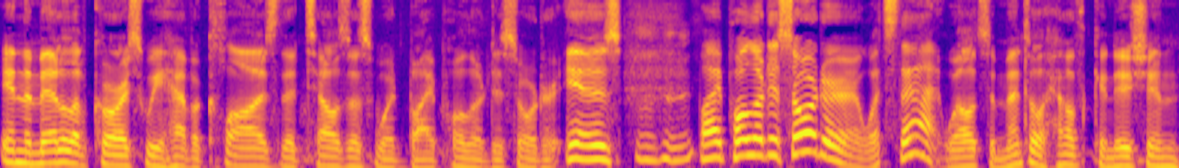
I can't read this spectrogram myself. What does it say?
In the middle, of course, we have a clause that tells us what bipolar disorder is. Mm -hmm. Bipolar disorder, what's that? Well, it's a mental health condition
